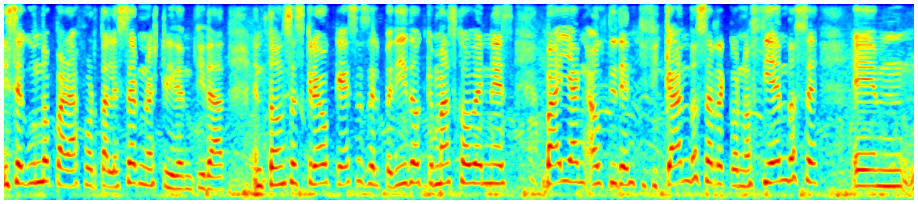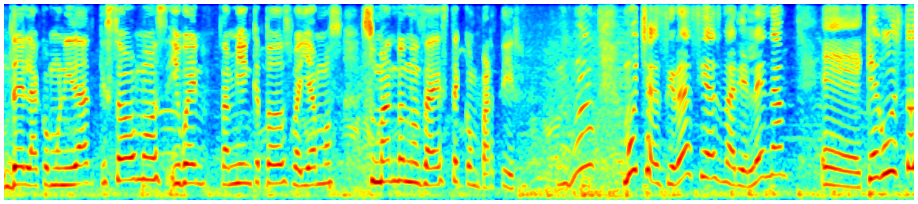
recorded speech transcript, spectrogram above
y segundo para fortalecer nuestra identidad. Entonces creo que ese es el pedido, que más jóvenes vayan autoidentificándose, reconociéndose eh, de la comunidad que somos y bueno, también que todos vayamos sumándonos a este compartir. Muchas gracias, María Elena. Eh, qué gusto.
